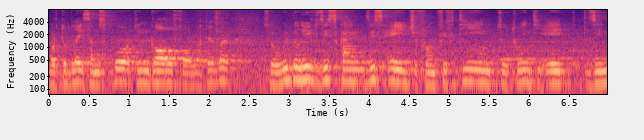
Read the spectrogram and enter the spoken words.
or to play some sport in golf or whatever. So we believe this kind, this age from 15 to 28 they,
